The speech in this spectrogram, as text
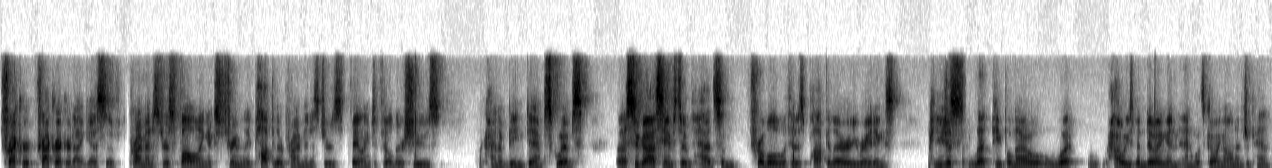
track, track record, I guess, of prime ministers following extremely popular prime ministers failing to fill their shoes, or kind of being damp squibs. Uh, Suga seems to have had some trouble with his popularity ratings. Can you just let people know what how he's been doing and, and what's going on in Japan?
